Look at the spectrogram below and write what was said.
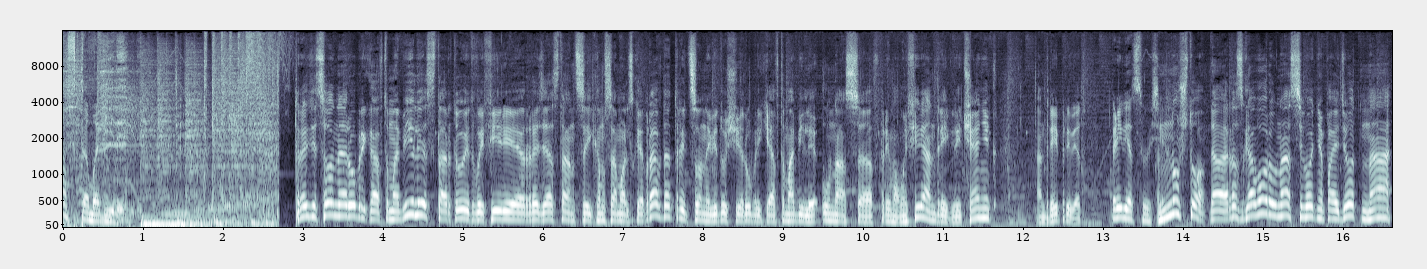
автомобили. Традиционная рубрика «Автомобили» стартует в эфире радиостанции «Комсомольская правда». Традиционные ведущие рубрики «Автомобили» у нас э, в прямом эфире. Андрей Гречаник. Андрей, привет. Приветствую всех. Ну что, э, разговор у нас сегодня пойдет на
